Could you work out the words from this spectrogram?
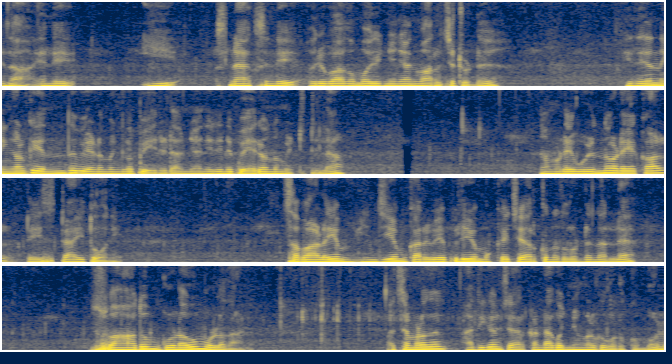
ഇതാ എന്റെ ഈ സ്നാക്സിന്റെ ഒരു ഭാഗം ഒരിഞ്ഞ് ഞാൻ മറിച്ചിട്ടുണ്ട്. ഇതിന് നിങ്ങൾക്ക് എന്ത് വേണമെങ്കിലും പേരിടാം. ഞാൻ ഇതിന് പേരൊന്നും ഇട്ടിട്ടില്ല. നമ്മുടെ ഉഴുന്നുവടയേക്കാൾ ടേസ്റ്റായി തോന്നി. സവാളയും ഇഞ്ചിയും കറിവേപ്പിലയും ഒക്കെ ചേർക്കുന്നത് കൊണ്ട് നല്ല സ്വാദും ഗുണവും ഉള്ളതാണ്. പച്ചമുളക് അധികം ചേർക്കേണ്ട കുഞ്ഞുങ്ങൾക്ക് കൊടുക്കുമ്പോൾ.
